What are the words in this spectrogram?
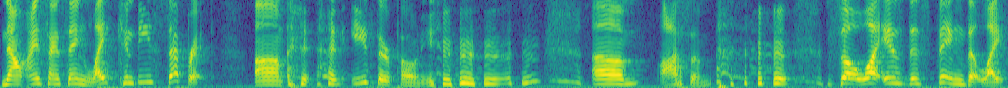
Now Einstein's saying light can be separate. Um, an ether pony. um, awesome. so what is this thing that light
